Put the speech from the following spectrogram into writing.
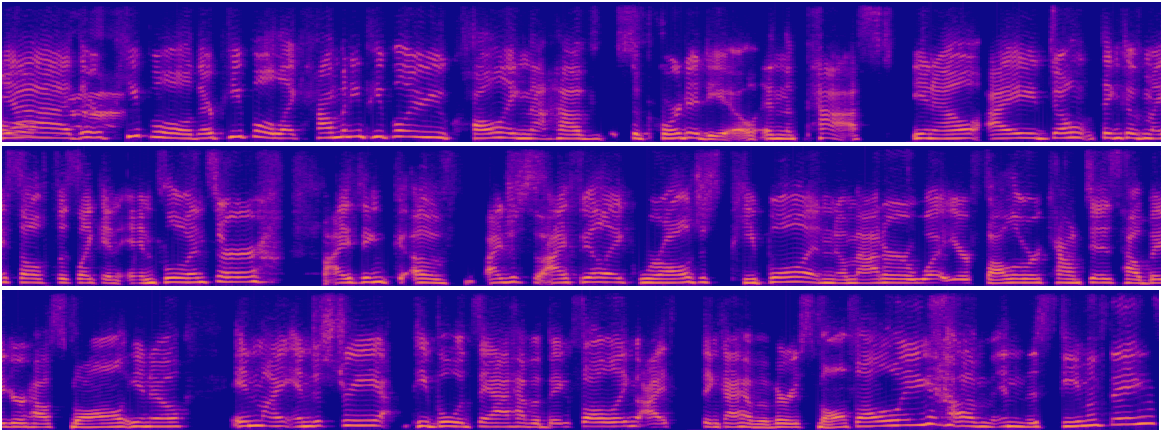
yeah they're people. They're people. Like how many people are you calling that have supported you in the past? You know i don't think of myself as like an influencer. I think of i just i feel like we're all just people. And no matter what your follower count is how big or how small you know in my industry, people would say I have a big following. I think I have a very small following um, in the scheme of things.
